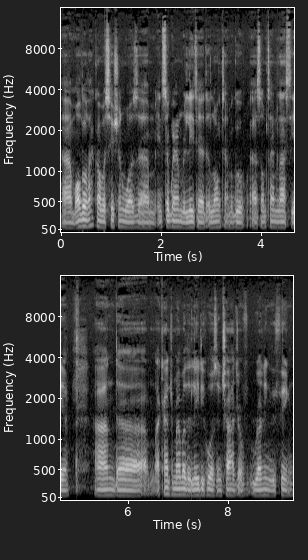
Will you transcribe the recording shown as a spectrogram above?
Um, although that conversation was um, Instagram related a long time ago, uh, sometime last year, and uh, I can't remember the lady who was in charge of running the thing.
